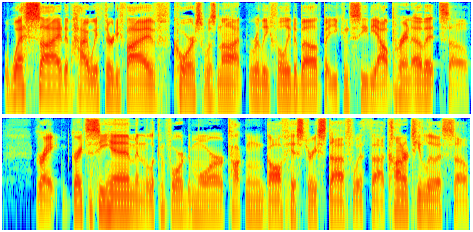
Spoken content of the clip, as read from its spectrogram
west side of Highway 35 course was not really fully developed, but you can see the outprint of it. So great, great to see him, and looking forward to more talking golf history stuff with uh, Connor T. Lewis. So.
